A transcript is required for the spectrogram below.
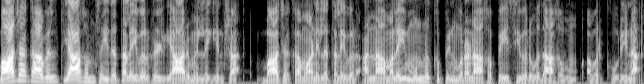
பாஜகவில் தியாகம் செய்த தலைவர்கள் யாரும் இல்லை என்றார். பாஜக மாநில தலைவர் அண்ணாமலை முன்னுக்கு பின் முரணாக பேசி வருவதாகவும் அவர் கூறினார்.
